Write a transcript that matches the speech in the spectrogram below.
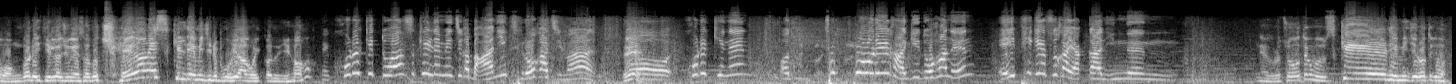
원거리 딜러 중에서도 최강의 스킬 데미지를 보유하고 있거든요. 네, 코르키 또한 스킬 데미지가 많이 들어가지만 네. 어, 코르키는 어, 특포를 가기도 하는 AP 개수가 약간 있는 네, 그렇죠. 어떻게 보면 스킬 데미지를 어떻게 보면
